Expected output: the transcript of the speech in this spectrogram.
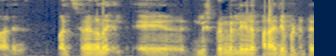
നാല് മത്സരങ്ങൾ ഇംഗ്ലീഷ് പ്രീമിയർ ലീഗിൽ പരാജയപ്പെട്ടിട്ട്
